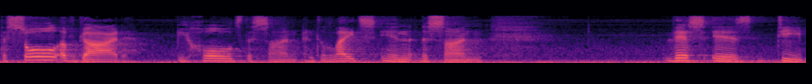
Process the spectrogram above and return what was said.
The soul of God beholds the Son and delights in the Son. This is deep.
